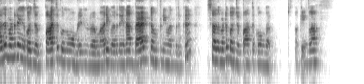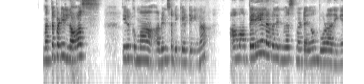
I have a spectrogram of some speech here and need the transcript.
அது மட்டும் நீங்க கொஞ்சம் பார்த்துக்கணும் அப்படின்ற மாதிரி வருது. ஏன்னா பேட் கம்பெனி வந்திருக்கு. ஸோ அது மட்டும் கொஞ்சம் பார்த்துக்கோங்க. ஓகேங்களா? மற்றபடி லாஸ் இருக்குமா அப்படின்னு சொல்லி கேட்டிங்கன்னா ஆமாம் பெரிய லெவல் இன்வெஸ்ட்மெண்ட் எதுவும் போடாதீங்க.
